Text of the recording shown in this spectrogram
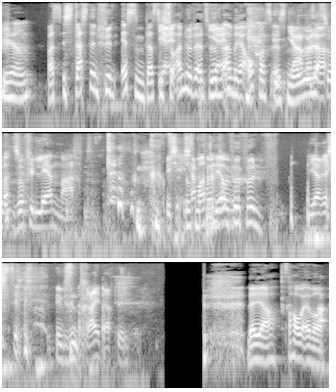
Ja. Was ist das denn für ein Essen, das sich Ja, so anhört, als würden ja, andere auch was essen? Ja, Das weil das so, so viel Lärm macht. Ich, ich das macht so- für fünf. Ja, richtig. Nee, wir sind drei, dachte ich. Naja, however.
